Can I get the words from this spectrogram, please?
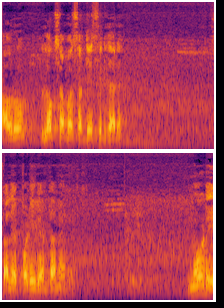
ಅವರು ಲೋಕಸಭಾ ಸದಸ್ಯರಿದ್ದಾರೆ. ಸಲಹೆ ಪಡೀರಿ ಅಂತ ನಾನು ಹೇಳ್ತೀನಿ. ನೋಡಿ,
